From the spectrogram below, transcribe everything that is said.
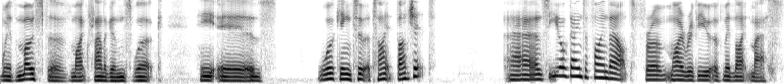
with most of Mike Flanagan's work, he is working to a tight budget. As you're going to find out from my review of Midnight Mass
